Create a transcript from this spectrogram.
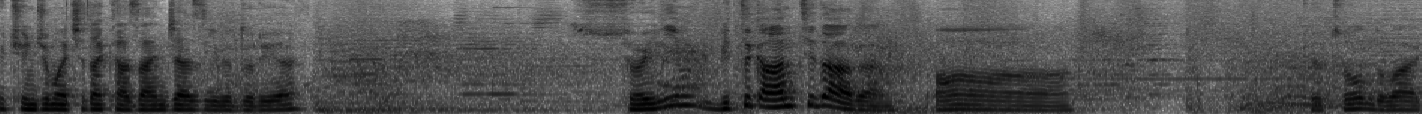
Üçüncü maçı da kazanacağız gibi duruyor. Söyleyeyim bir tık anti de adam. Aa. Kötü oldu bak.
